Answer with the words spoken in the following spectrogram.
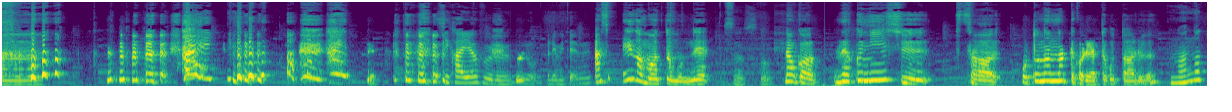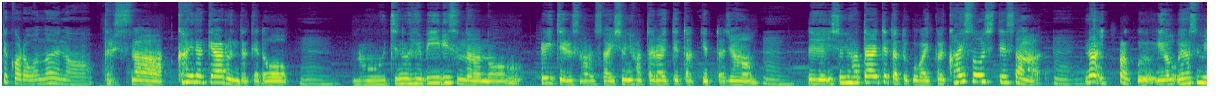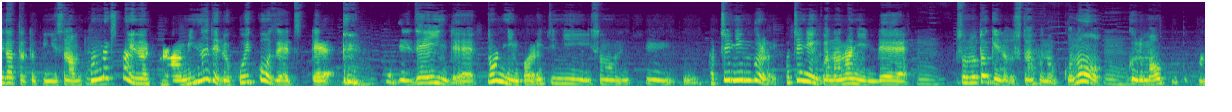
ちはやふるのあれみたい。なねあ、映画もあったもんね。そうそうなんか、百人一首さ、大人になってからやったことある？なんなってからはないな。私さ、一回だけあるんだけど、うん。あのうちのヘビーリスナーのレイチェルさんさ、一緒に働いてたって言ったじゃん。うん。で、一緒に働いてたとこが一回改装してさ、うん。な、一泊やお休みだった時にさ、もうこんな機会ないから、みんなで旅行行こうぜ、っつって、全員で、何人かな ?1、2、3、4、8人ぐらい ?8 人か7人で、うんその時のスタッフの子のうん車を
